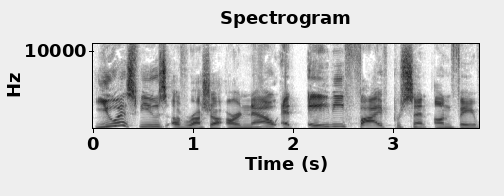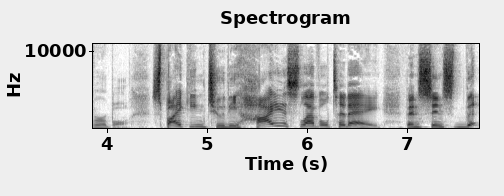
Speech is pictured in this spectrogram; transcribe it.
U.S. views of Russia are now at 85% unfavorable, spiking to the highest level today than since the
